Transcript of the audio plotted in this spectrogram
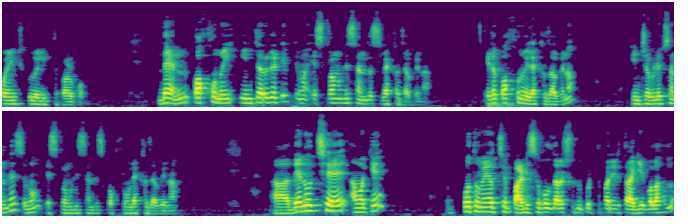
পয়েন্টগুলো লিখতে পারব। দেন কখনোই ইন্টারোগেটিভ এবং এক্সক্লামেটিভ সেন্টেন্স লেখা যাবে না। এটা কখনোই লেখা যাবে না। ইন্টারোগেটিভ সেন্টেন্স এবং এক্সক্লামেটিভ সেন্টেন্স কখনো লেখা যাবে না। দেন হচ্ছে আমাকে প্রথমে হচ্ছে পার্টিসিপল দ্বারা শুরু করতে পারি তো আগে বলা হলো।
